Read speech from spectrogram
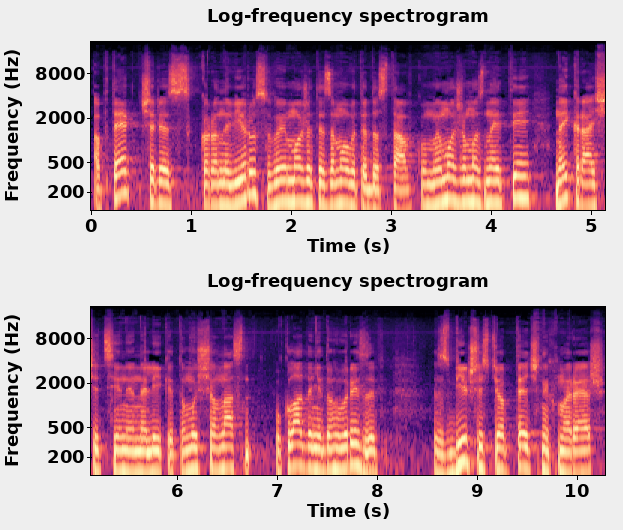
аптек через коронавірус. Ви можете замовити доставку. Ми можемо знайти найкращі ціни на ліки, тому що в нас укладені договори з, з більшістю аптечних мереж,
